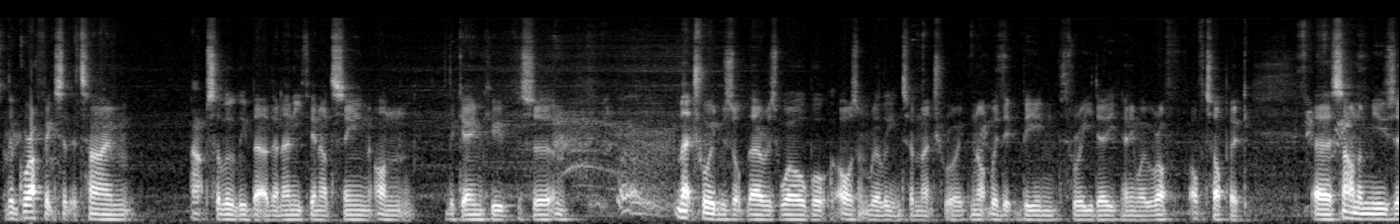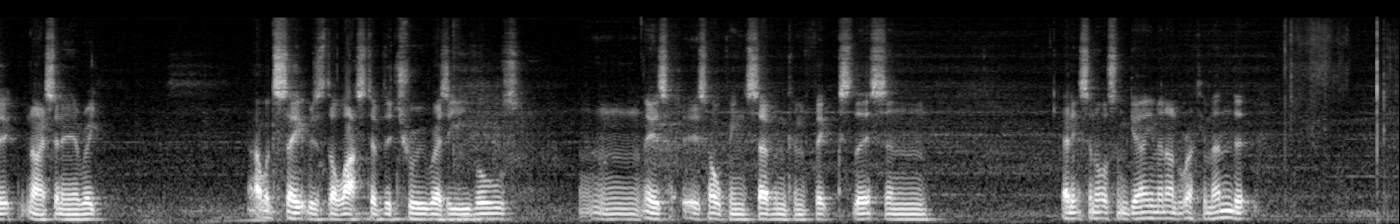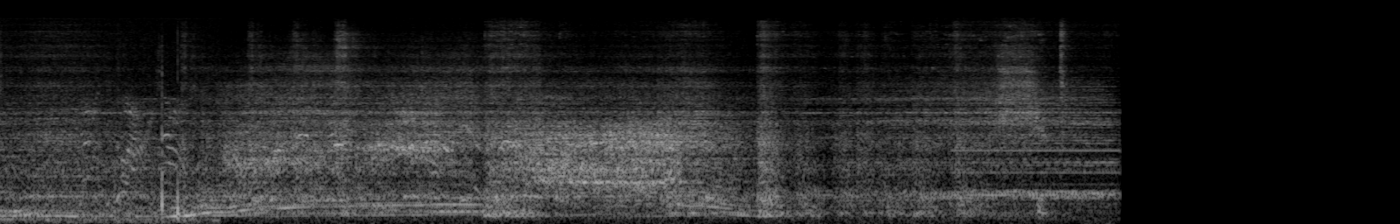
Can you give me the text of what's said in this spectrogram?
The graphics at the time, absolutely better than anything I'd seen on the GameCube for certain. Metroid was up there as well, but I wasn't really into Metroid. Not with it being 3D. Anyway, we're off off topic. Uh, sound of music, nice and eerie. I would say it was the last of the true Resi Evils. Mm, is is hoping Seven can fix this, and and it's an awesome game, and I'd recommend it.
